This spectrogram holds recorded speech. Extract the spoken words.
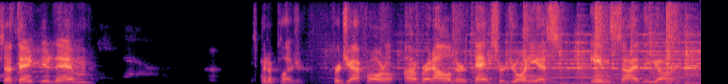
So thank you to them. It's been a pleasure. For Geoff Arnold, I'm Brett Hollander. Thanks for joining us inside the yard.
